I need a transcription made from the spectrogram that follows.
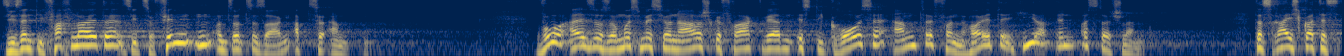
Sie sind die Fachleute, sie zu finden und sozusagen abzuernten. Wo also, so muss missionarisch gefragt werden, ist die große Ernte von heute hier in Ostdeutschland? Das Reich Gottes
